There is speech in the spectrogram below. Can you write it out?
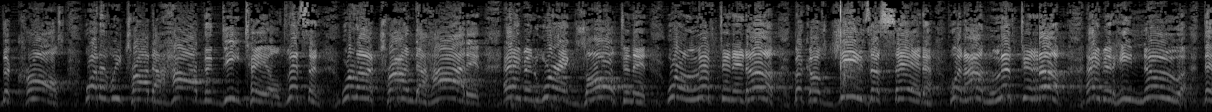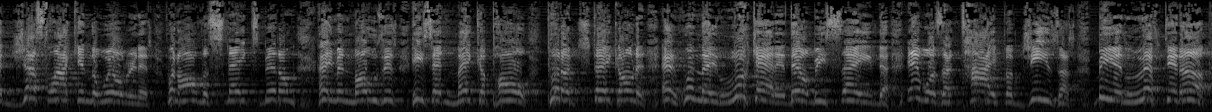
the cross? What if we tried to hide the details? Listen, we're not trying to hide it. Amen. We're exalting it. We're lifting it up because Jesus said, when I'm lifted up, amen, he knew that just like in the wilderness, when all the snakes bit him, amen, Moses, he said, make a pole, put a stake on it, and when they look at it, they'll be saved. It was a type of Jesus being lifted up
